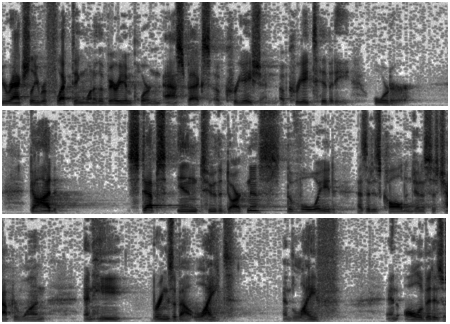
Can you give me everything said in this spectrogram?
you're actually reflecting one of the very important aspects of creation, of creativity, order. God steps into the darkness, the void, as it is called in Genesis chapter 1, and he brings about light and life, and all of it is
